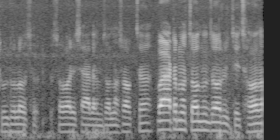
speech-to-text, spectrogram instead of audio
ठुल्ठुलो सवारी साधन चल्न सक्छ। बाटोमा चल्नु जरुरी चाहिँ छैन।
